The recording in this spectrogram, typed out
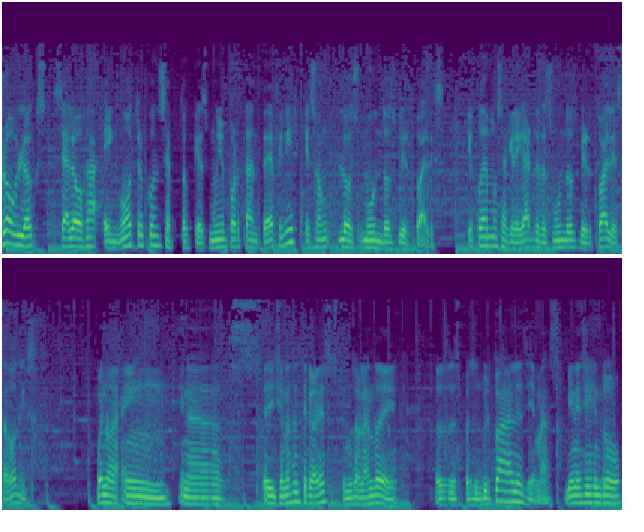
Roblox se aloja en otro concepto que es muy importante definir, que son los mundos virtuales. ¿Qué podemos agregar de los mundos virtuales, Adonis? Bueno, en, en las ediciones anteriores estuvimos hablando de los espacios virtuales y demás. Viene siendo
